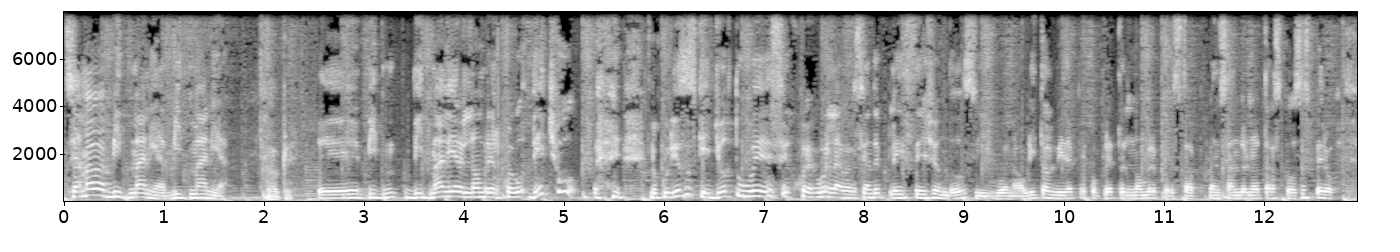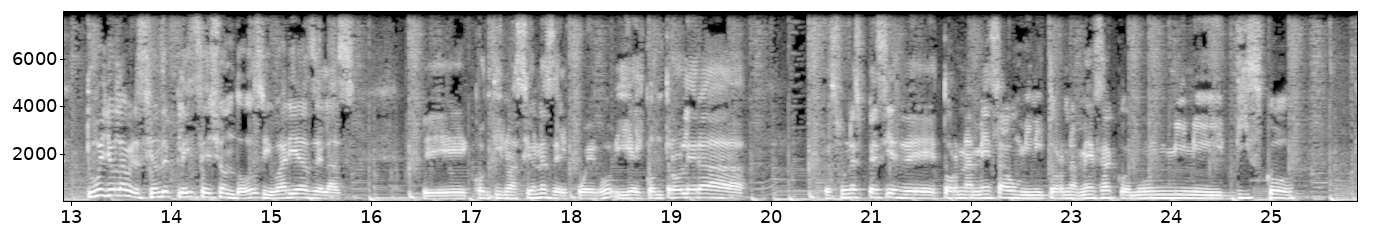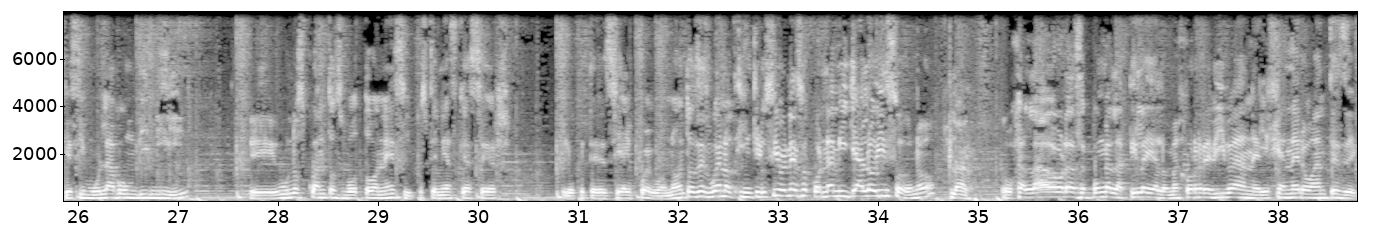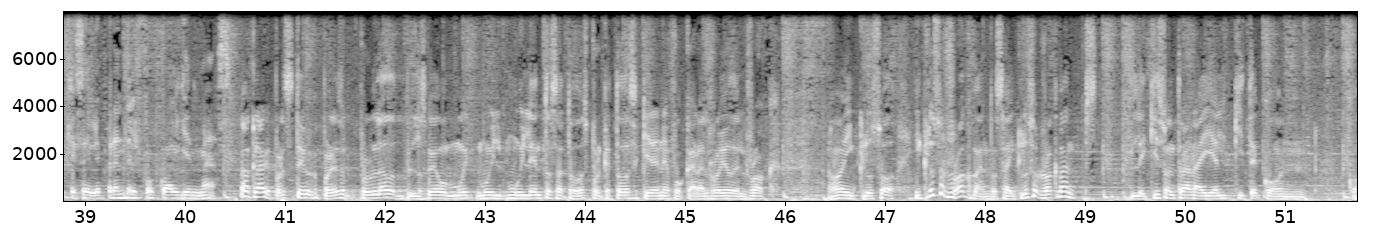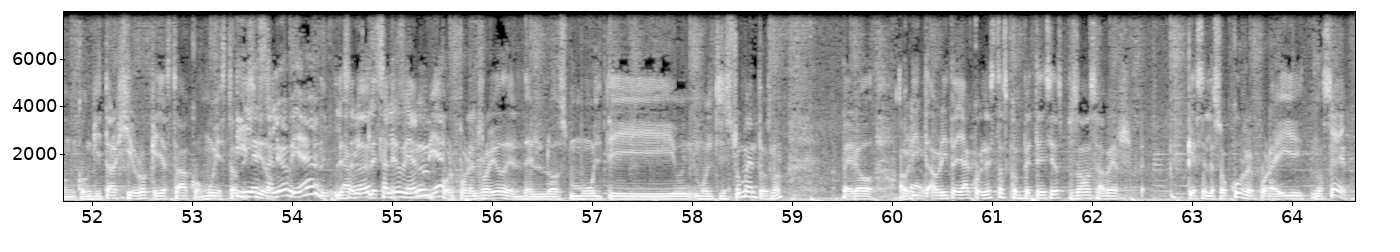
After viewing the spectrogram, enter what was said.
Se llamaba Beatmania, Beatmania. Ok. Eh, era el nombre del juego. De hecho, lo curioso es que yo tuve ese juego en la versión de PlayStation 2 y bueno, ahorita olvidé por completo el nombre por estar pensando en otras cosas, pero tuve yo la versión de PlayStation 2 y varias de las eh, continuaciones del juego y el control era pues una especie de tornamesa o mini tornamesa con un mini disco que simulaba un vinil, eh, unos cuantos botones y pues tenías que hacer lo que te decía el juego, ¿no? Entonces, bueno, inclusive en eso Konami ya lo hizo, ¿no? Claro. Ojalá ahora se ponga la pila y a lo mejor revivan el género antes de que se le prenda el foco a alguien más. No, claro, y por eso te digo que por eso, por un lado los veo muy, muy, muy lentos a todos porque todos se quieren enfocar al rollo del rock, ¿no? Incluso, incluso Rock Band, o sea, incluso Rock Band pues, le quiso entrar ahí el quite con, con, con Guitar Hero que ya estaba como muy Y establecido. le salió bien. Le, la sal- verdad le salió, bien, Por, por el rollo de, de los multi, multi instrumentos, ¿no? Pero ahorita, Claro. ahorita ya con estas competencias, pues vamos a ver qué se les ocurre por ahí, no sé.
